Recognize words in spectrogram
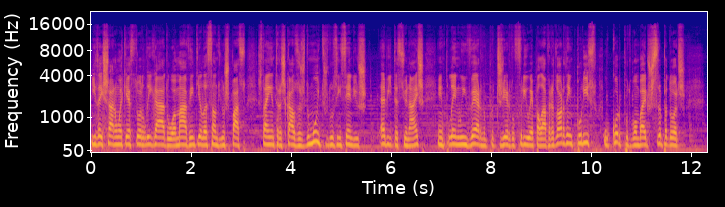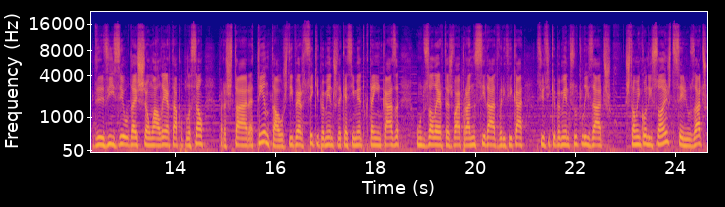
E deixar um aquecedor ligado ou a má ventilação de um espaço está entre as causas de muitos dos incêndios habitacionais. Em pleno inverno, proteger do frio é palavra de ordem, por isso, o Corpo de Bombeiros Sapadores de Viseu deixa um alerta à população para estar atenta aos diversos equipamentos de aquecimento que tem em casa. Um dos alertas vai para a necessidade de verificar se os equipamentos utilizados estão em condições de serem usados,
